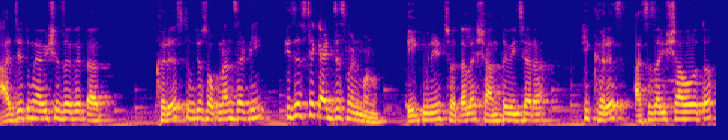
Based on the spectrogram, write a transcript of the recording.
आज जे तुम्ही आयुष्य जगतात खरंच तुमच्या स्वप्नांसाठी की जस्ट एक ऍडजस्टमेंट म्हणून? एक मिनिट स्वतःला शांत विचारा की खरंच असंच आयुष्य हवं होतं?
